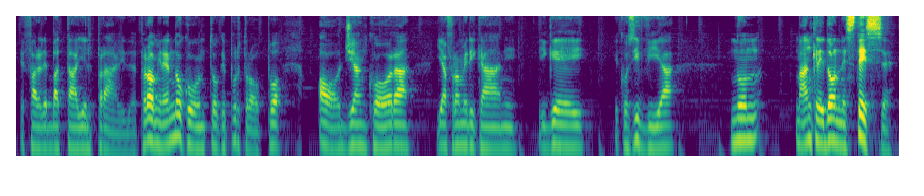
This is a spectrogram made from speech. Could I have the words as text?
e fare le battaglie il Pride, però mi rendo conto che purtroppo oggi ancora gli afroamericani, i gay e così via, non, ma anche le donne stesse,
